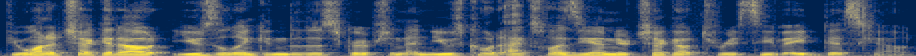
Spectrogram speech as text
If you want to check it out, use the link in the description and use code XYZ on your checkout to receive a discount.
